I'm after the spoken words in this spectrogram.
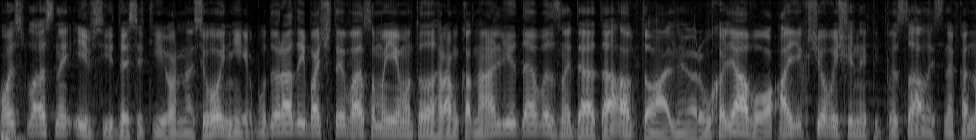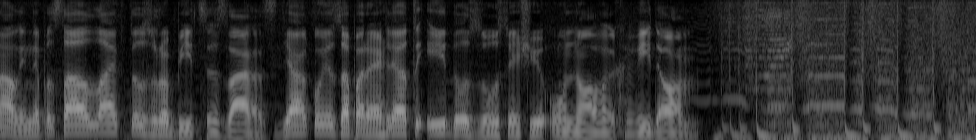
Ось, власне, і всі 10 ігор на сьогодні. Буду радий бачити вас у моєму телеграм-каналі, де ви знайдете актуальну ігру в халяву. А якщо ви ще не підписались на канал і не поставили лайк, то зробіть це зараз. Дякую за перегляд і до зустрічі у нових відео. you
